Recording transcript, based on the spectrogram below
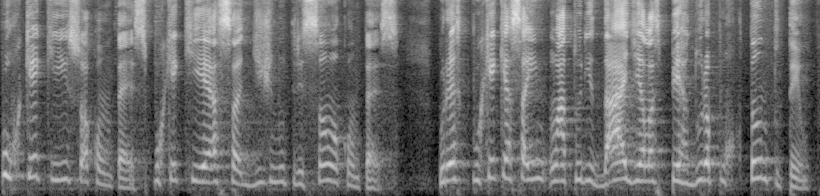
Por que, que isso acontece? Por que, que essa desnutrição acontece? Por, esse, por que, que essa imaturidade ela perdura por tanto tempo?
